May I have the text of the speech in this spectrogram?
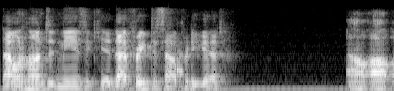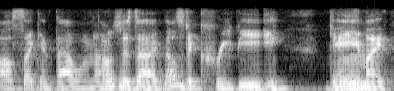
That one haunted me as a kid. That freaked us out pretty good. I'll, I'll, I'll second that one. I was just uh, that was a creepy game. Like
